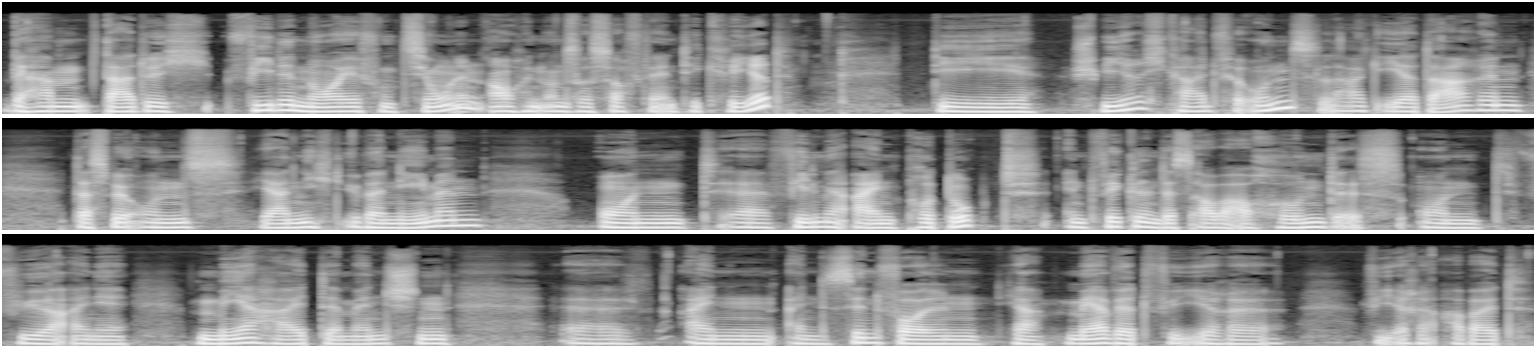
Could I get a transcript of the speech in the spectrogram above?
Wir haben dadurch viele neue Funktionen auch in unsere Software integriert. Die Schwierigkeit für uns lag eher darin, dass wir uns ja nicht übernehmen und äh, vielmehr ein Produkt entwickeln, das aber auch rund ist und für eine Mehrheit der Menschen äh, einen, einen sinnvollen ja, Mehrwert für ihre, für ihre Arbeit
